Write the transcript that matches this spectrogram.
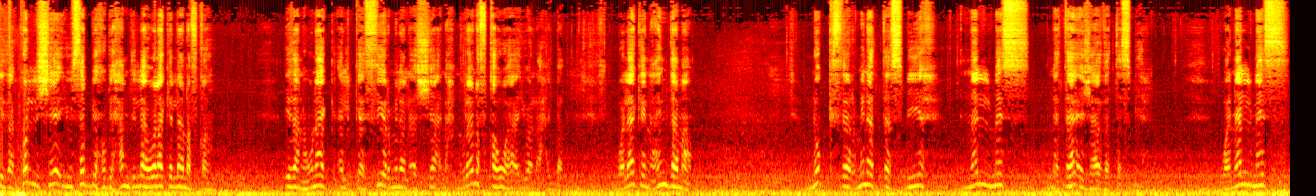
إذا كل شيء يسبح بحمد الله ولكن لا نفقه. إذا هناك الكثير من الأشياء نحن لا نفقهها أيها الأحبة. ولكن عندما نكثر من التسبيح نلمس نتائج هذا التسبيح. ونلمس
